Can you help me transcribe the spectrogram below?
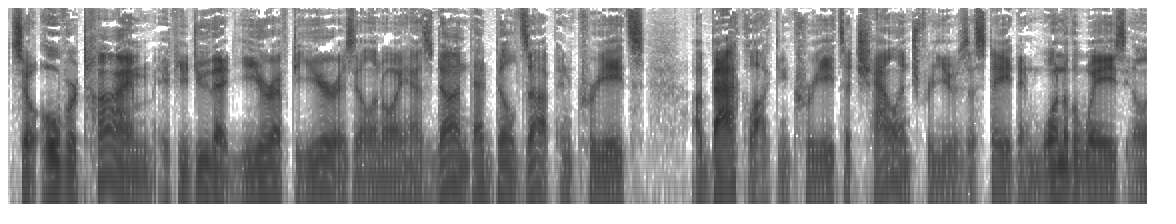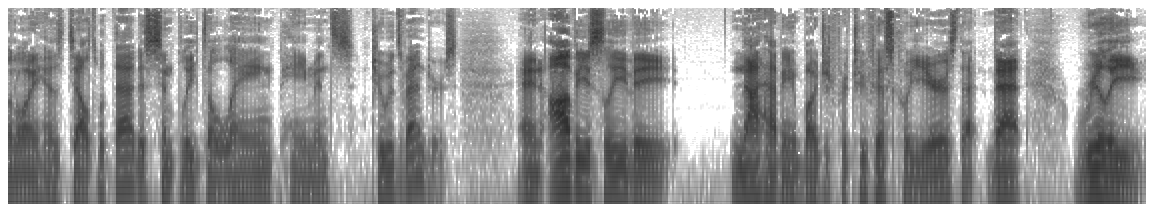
So, over time, if you do that year after year, as Illinois has done, that builds up and creates a backlog and creates a challenge for you as a state. And one of the ways Illinois has dealt with that is simply delaying payments to its vendors. And obviously, the not having a budget for two fiscal years that that really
